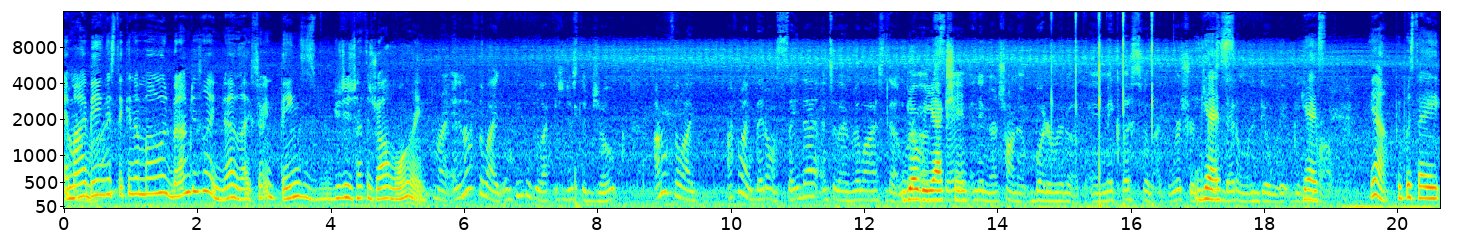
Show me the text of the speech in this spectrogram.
am i being a stick in the mode but i'm just like no like certain things you just have to draw a line. Right, and then I feel like when people be like it's just a joke, I don't feel like I feel like they don't say that until they realize that we're Your upset, reaction. and then they're trying to butter it up and make us feel like we're tripping. Yes. they don't want to deal with it being Yes. a problem. Yeah, people say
